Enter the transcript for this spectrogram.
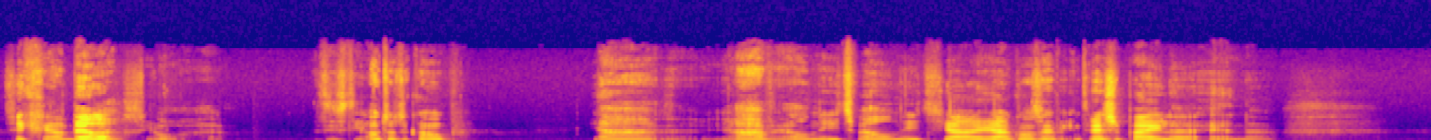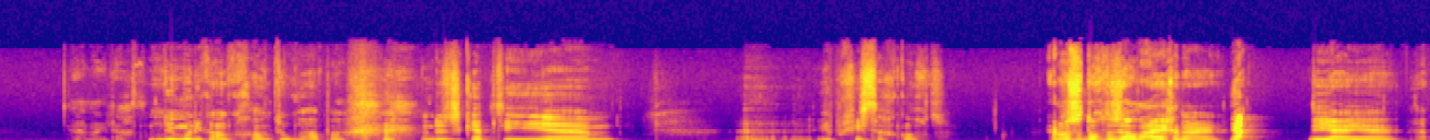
Dus ik ging bellen. Dus, joh, uh, het is die auto te koop. Ja, uh, ja, wel niet, wel niet. Ja, ja, ik was even interesse peilen. En, ja, maar ik dacht, nu moet ik ook gewoon toehappen. dus ik heb die, ehm, ik heb gisteren gekocht. En was het nog dezelfde eigenaar? Ja. Die jij, ja.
